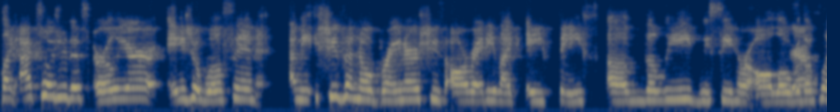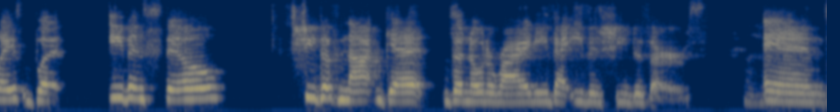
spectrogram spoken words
like I told you this earlier, A'ja Wilson, I mean, she's a no brainer. She's already like a face of the league. We see her all over yeah. the place, but even still, she does not get the notoriety that even she deserves. Mm-hmm. And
